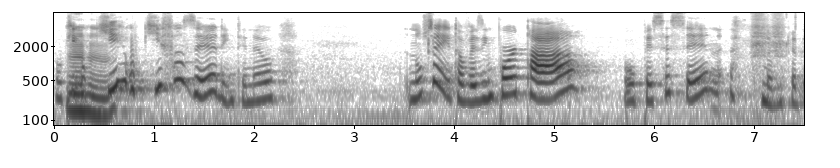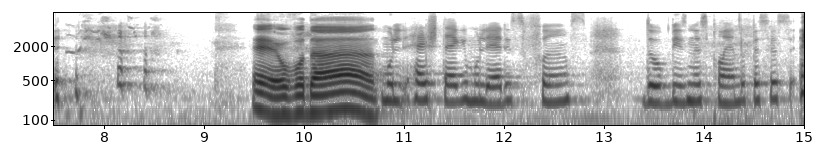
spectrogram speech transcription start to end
O que, Uhum. o que, o que fazer, entendeu? Não sei, talvez importar o PCC, né? Não, brincadeira. É, eu vou dar. Hashtag mulheres fãs do business plan do PCC.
